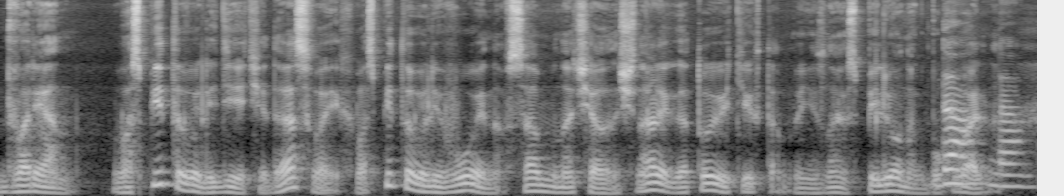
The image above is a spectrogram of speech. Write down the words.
дворян воспитывали дети да, своих, воспитывали воинов с самого начала, начинали готовить их, там, я не знаю, с пеленок буквально. Да, да.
